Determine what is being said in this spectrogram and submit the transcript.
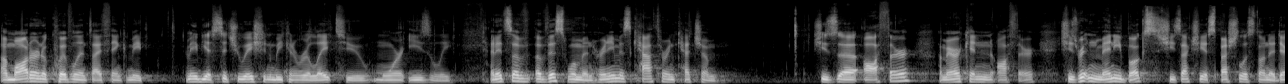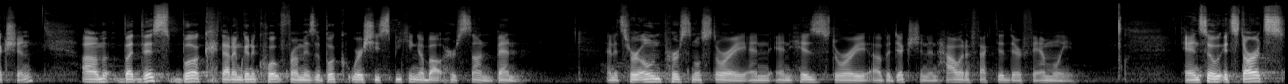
a modern equivalent, I think, maybe a situation we can relate to more easily. And it's of, of this woman. Her name is Katherine Ketcham. She's an author, American author. She's written many books. She's actually a specialist on addiction. Um, but this book that I'm going to quote from is a book where she's speaking about her son, Ben. And it's her own personal story and, and his story of addiction and how it affected their family. And so it starts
